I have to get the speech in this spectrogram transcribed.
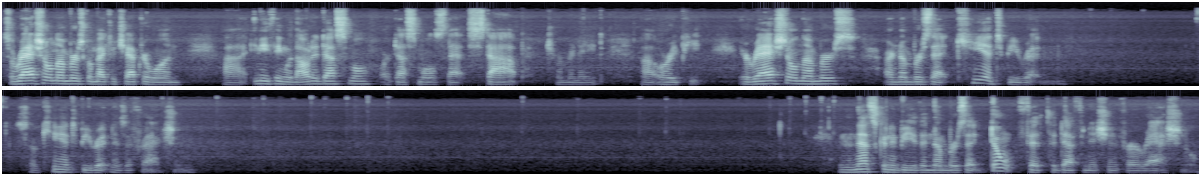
So rational numbers, going back to chapter 1, uh, anything without a decimal or decimals that stop, terminate, uh, or repeat. Irrational numbers are numbers that can't be written. So can't be written as a fraction. And then that's going to be the numbers that don't fit the definition for irrational.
